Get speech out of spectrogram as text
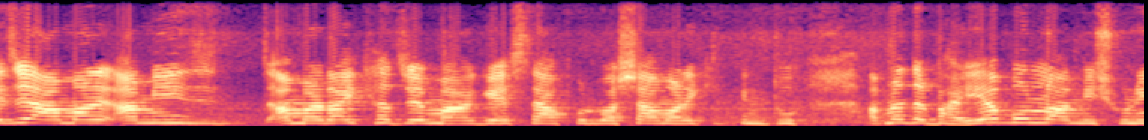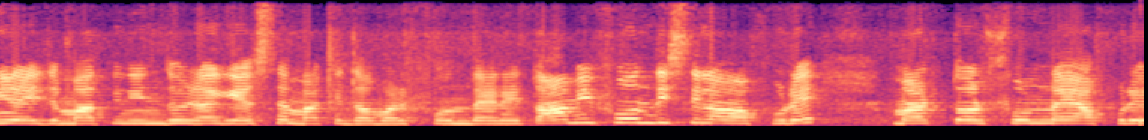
এই যে আমার, আমি, আমার রাইখা যে মা গেছে, আপুর বাসা আমার কিন্তু আপনাদের ভাইয়া বলল, আমি শুনি নাই যে মা তিন দিন ধরে গেছে, মা কিন্তু আমার ফোন দেয় নাই। তো আমি ফোন দিছিলাম আপুরে, মার তো আর ফোন নাই, আপুরে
